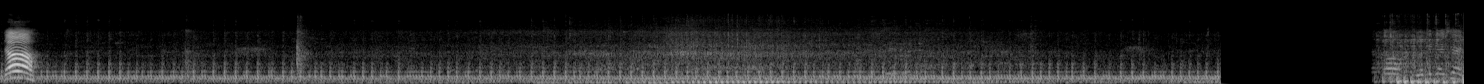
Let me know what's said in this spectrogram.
Dah. Satu, dua, tiga, action.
